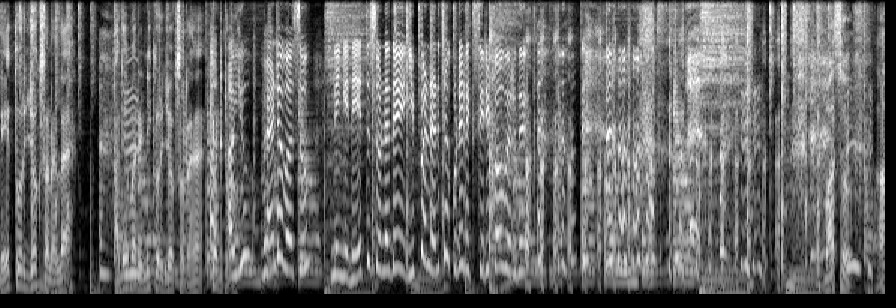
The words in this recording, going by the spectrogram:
நேத்து ஒரு ஜோக் சொன்னேன்ல. அதே மாதிரி இன்னைக்கு ஒரு ஜோக் சொல்றேன். கேட்டுட்டு போ. ஐயோ வேண்டாம் வாசு. நீங்க நேத்து சொன்னதே இப்ப நினைச்சா கூட எனக்கு சிரிப்பா வருது. வாசு ஆ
